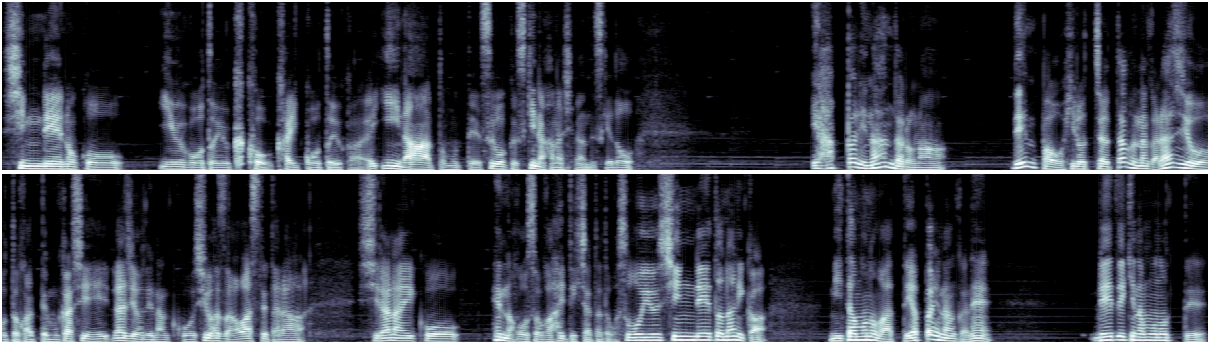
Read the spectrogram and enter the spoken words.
心霊のこう、融合というか、こう、開口というか、いいなぁと思って、すごく好きな話なんですけど、やっぱりなんだろうな、電波を拾っちゃう。多分なんかラジオとかって昔、ラジオでなんかこう周波数合わせてたら、知らないこう、変な放送が入ってきちゃったとか、そういう心霊と何か似たものがあって、やっぱりなんかね、霊的なものって、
